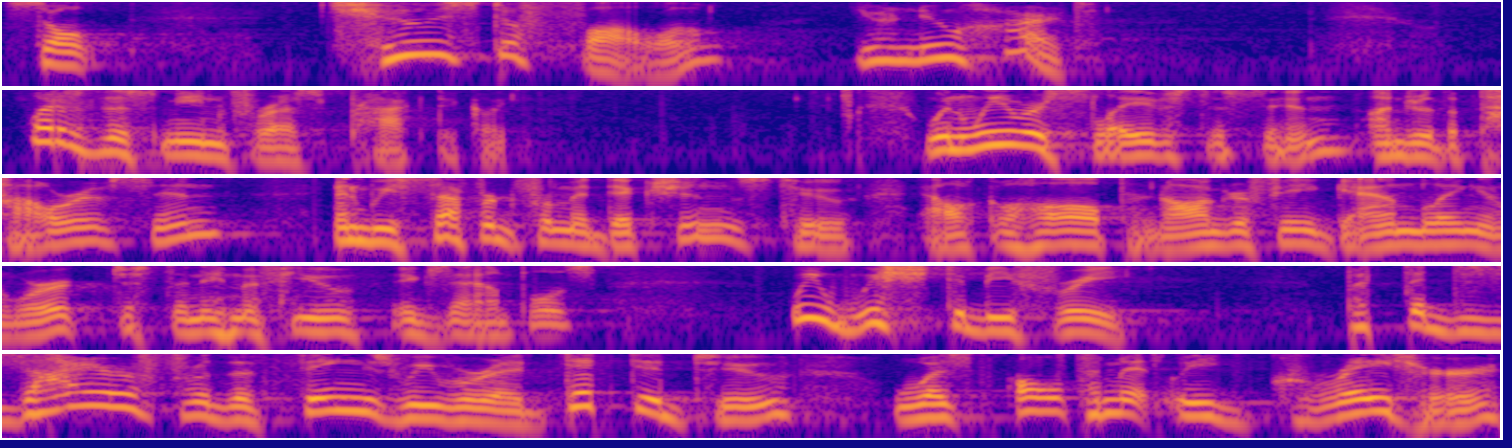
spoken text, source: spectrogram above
So choose to follow your new heart. What does this mean for us practically? When we were slaves to sin, under the power of sin, and we suffered from addictions to alcohol, pornography, gambling, and work, just to name a few examples. We wished to be free. But the desire for the things we were addicted to was ultimately greater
